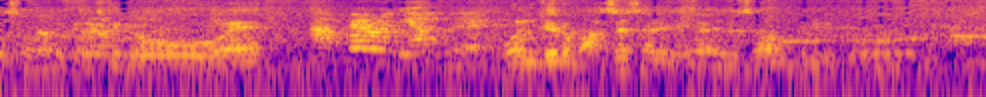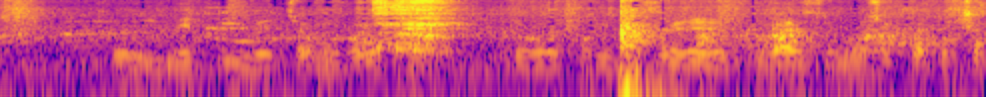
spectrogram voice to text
이제 재료의 원재료 맛을 살리면서 그리고 그 외, 이 외적으로 또 거기 맛을 부과할 수 있는 셰프가 독창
